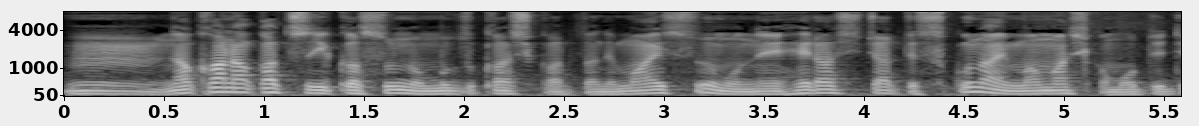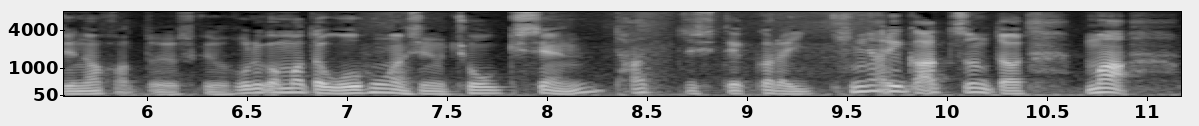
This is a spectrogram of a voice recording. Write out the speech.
うん、なかなか追加するの難しかったんで、枚数もね、減らしちゃって少ないまましか持っててなかったですけど、それがまた5分足の長期戦、タッチしてからいきなりガツンと、まあ、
